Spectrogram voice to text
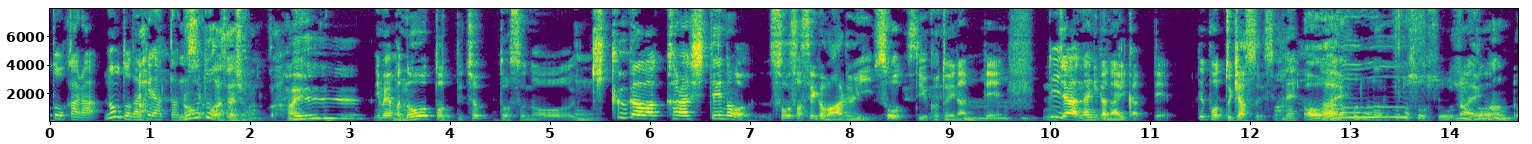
ートから、ノートだけだったんですよ。ノートが最初なのか。はいでもやっぱノートってちょっとその、うん聞く側からしての操作性が悪いそうです、っていうことになって、うんでじゃあ何かないかって。で、ポッドキャストですよね。ああ、なるほど、なるほど。そうそう。なんか、そうなんだ。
